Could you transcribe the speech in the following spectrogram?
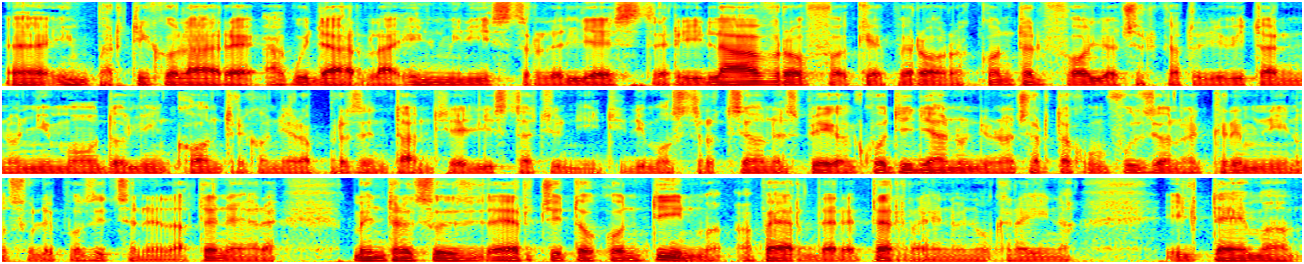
eh, in particolare a guidarla il ministro degli esteri Lavrov, che però racconta il foglio ha cercato di evitare in ogni modo gli incontri con i rappresentanti degli Stati Uniti. Dimostrazione, spiega il quotidiano, di una certa confusione al Cremlino sulle posizioni da tenere, mentre il suo esercito continua a perdere terreno in Ucraina. Il tēmām.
